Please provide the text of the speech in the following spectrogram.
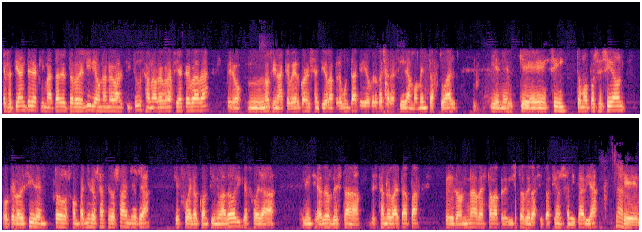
efectivamente, de aclimatar el toro de Lidia a una nueva altitud, a una orografía quebrada, pero mm, no tiene nada que ver con el sentido de la pregunta, que yo creo que se refiere al momento actual y en el que sí, tomo posesión porque lo deciden todos los compañeros hace dos años ya, que fuera continuador y que fuera el iniciador de esta, de esta nueva etapa, pero nada estaba previsto de la situación sanitaria Claro. que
